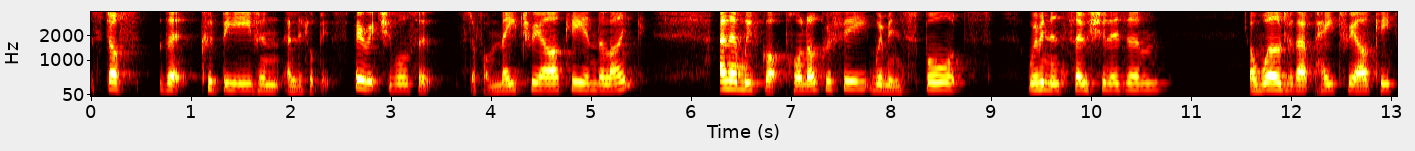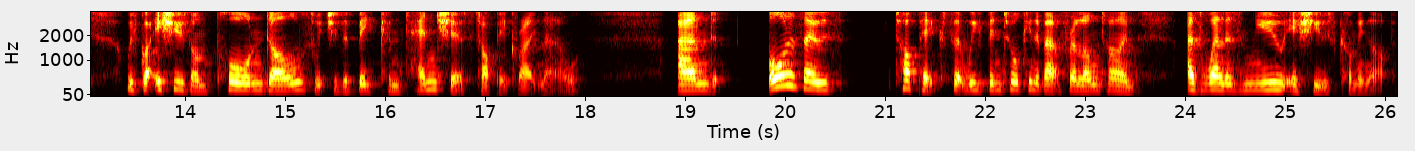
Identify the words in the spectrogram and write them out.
stuff that could be even a little bit spiritual, so stuff on matriarchy and the like. And then we've got pornography, women's sports, women and socialism, a world without patriarchy. We've got issues on porn dolls, which is a big contentious topic right now. And all of those topics that we've been talking about for a long time, as well as new issues coming up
